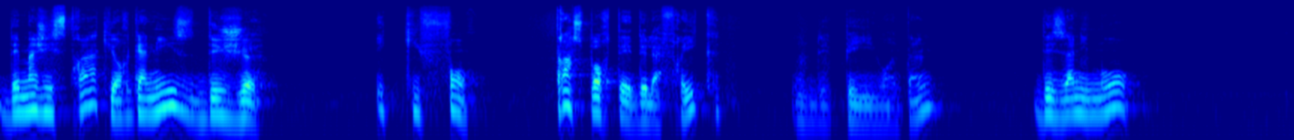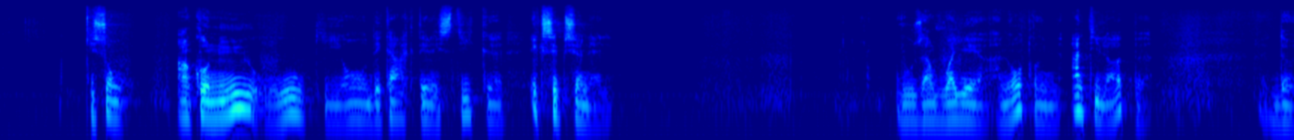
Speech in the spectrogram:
des magistrats qui organisent des jeux et qui font transporter de l'Afrique ou des pays lointains des animaux qui sont inconnus ou qui ont des caractéristiques exceptionnelles. Vous en voyez un autre, une antilope, dans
